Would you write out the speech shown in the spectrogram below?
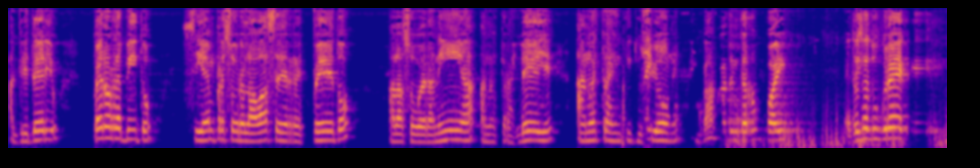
a criterios pero repito, siempre sobre la base de respeto a la soberanía, a nuestras leyes, a nuestras instituciones. Te interrumpo ahí. Entonces, ¿tú crees que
